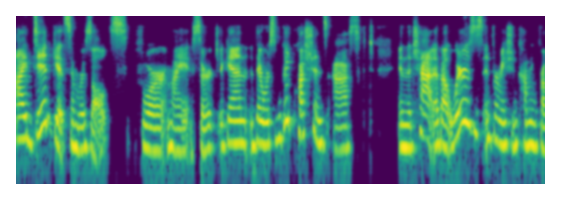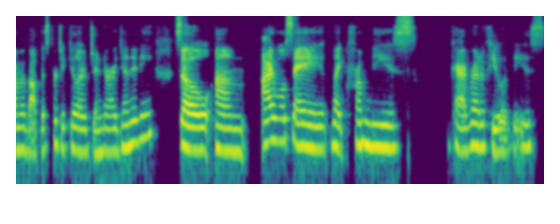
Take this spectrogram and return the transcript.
I did get some results for my search. Again, there were some good questions asked in the chat about where is this information coming from about this particular gender identity. So um, I will say like from these, okay, I've read a few of these.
